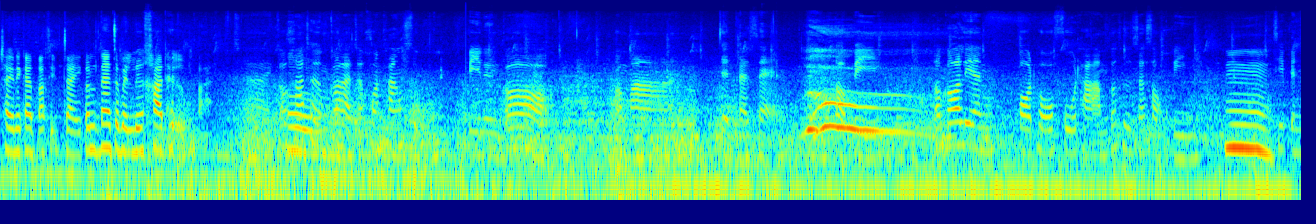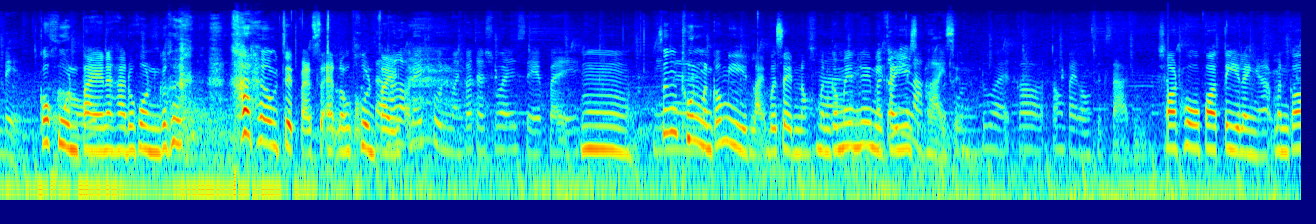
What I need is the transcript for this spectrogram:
ใช้ในการตัดสินใจก็น่าจะเป็นเรื่องค่าเทอมค่ะใช่ก็เออค่าเทอมก็อาจจะค่อนข้างสูง ปีหนึ่งก็ประมาณ7-8แสนต่อปี แล้วก็เรียน ปอโท full time ก็คือจะ2ปี อืม ที่เป็นเบสก็คูณไปนะคะ ทุกคนก็คือ ค่าเทอม7 8แสนเราคูณแต่ไปถ้าเราได้ทุนมันก็จะช่วยเซฟไป อืมนี่ซึ่งแน่ทุนมันก็มีหลายเปอร์เซ็นต์เนาะมันก็ไม่ได้มีแค่นยี่หสิลาบกหห้าลายเปอร์เซ็ทุนนต์ด้วยก็ต้องไปลองศึกษาดูปอโทปอตรีอะไรเงี้ยมันก็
